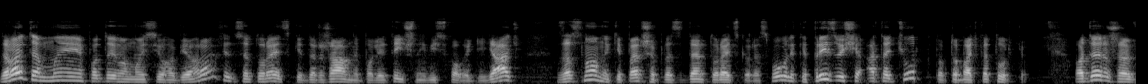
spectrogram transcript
Давайте ми подивимось його біографію. Це турецький державний політичний військовий діяч, засновник і перший президент Турецької Республіки, прізвище Ататюрк, тобто батька турків, одержав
